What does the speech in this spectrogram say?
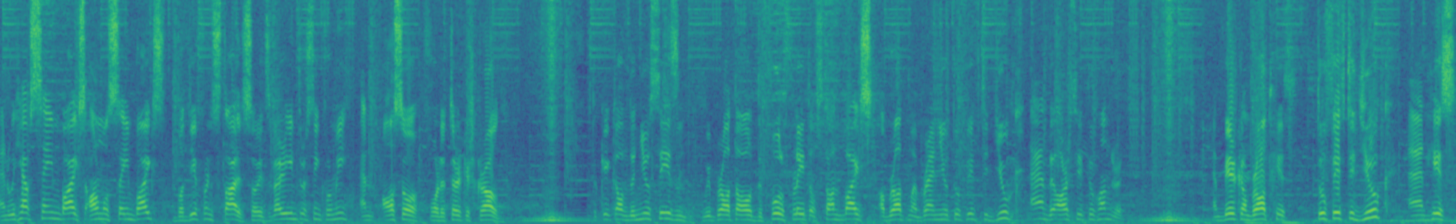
And we have same bikes, almost same bikes, but different styles. So it's very interesting for me and also for the Turkish crowd. Kick off the new season, we brought out the full fleet of stunt bikes. I brought my brand new 250 Duke and the RC200. And Birkan brought his 250 Duke and his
